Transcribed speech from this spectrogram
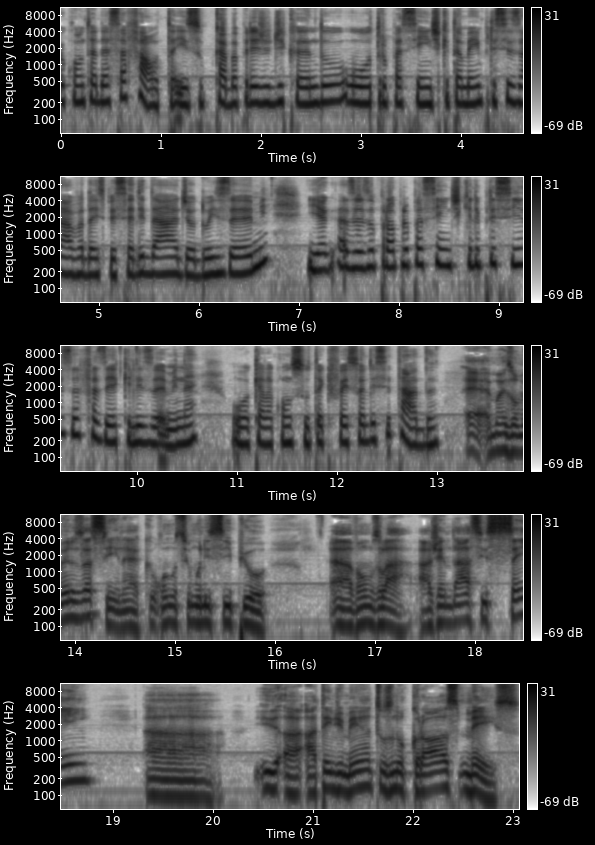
por conta dessa falta. Isso acaba prejudicando o outro paciente que também precisava da especialidade ou do exame, e às vezes o próprio paciente que ele precisa fazer aquele exame, né? Ou aquela consulta que foi solicitada. É, é mais ou menos assim, né? Como se o município, ah, vamos lá, agendasse 100 ah, ah, atendimentos no cross mês.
